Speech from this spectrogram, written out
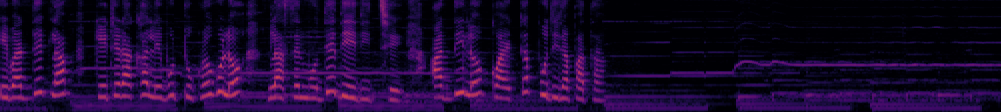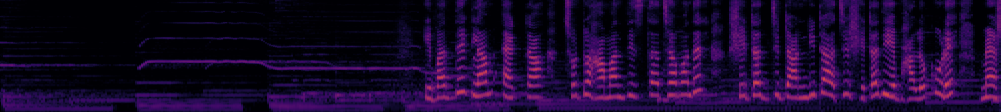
এবার দেখলাম কেটে রাখা লেবুর টুকরোগুলো গ্লাসের মধ্যে দিয়ে দিচ্ছে আর দিল কয়েকটা পুদিনা পাতা। এবার দেখলাম একটা ছোট হামানদিস্তা আছে আমাদের, সেটার যে ডান্ডিটা আছে সেটা দিয়ে ভালো করে ম্যাশ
